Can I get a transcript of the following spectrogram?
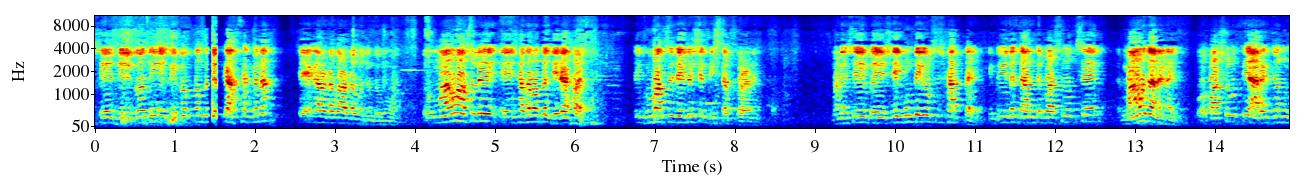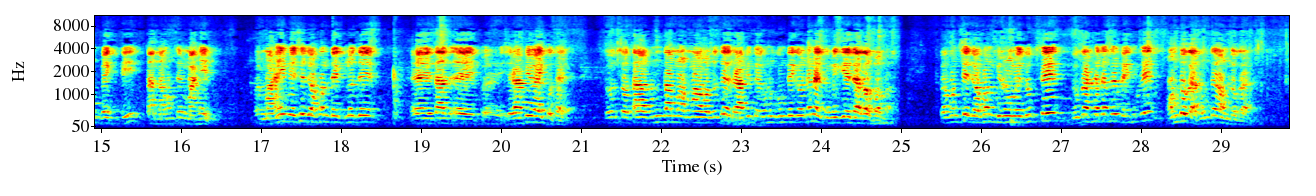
সে দীর্ঘদিন, দীর্ঘক্ষণ ধরে কাজ থাকবে না, সে এগারোটা, বারোটা পর্যন্ত ঘুমায়। তো মাও আসলে সাধারণত যেটা হয়, সে ঘুমাচ্ছে যেহেতু সে ডিস্টার্ব করে না। মানে সে সেই ঘুম থেকে সাতটায়, কিন্তু এটা জানতে পারছে হচ্ছে, মাও জানে নাই। পার্শ্ববর্তী আরেকজন ব্যক্তি, তার নাম হচ্ছে ওই মাহিব এসে যখন দেখল যে রাফি ভাই কোথায়? তো তার মা- বলল যে, রাফি, তো এখন ঘুম থেকে ওঠে নাই, তুমি গিয়ে জাগাও বাবা। তখন সে যখন রুমে ঢুকছে, ঢুকার সাথে সাথে দেখেছে অন্ধকার রুমটা অন্ধকার।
